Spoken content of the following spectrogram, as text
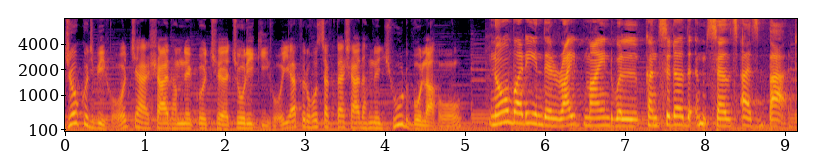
जो कुछ भी हो चाहे शायद हमने कुछ चोरी की हो या फिर हो सकता है शायद हमने झूठ बोला हो। Nobody in right right mind will consider as bad.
